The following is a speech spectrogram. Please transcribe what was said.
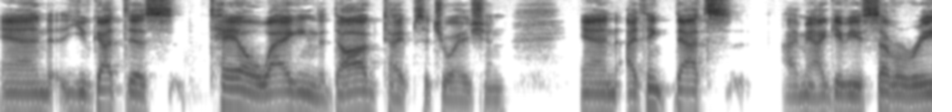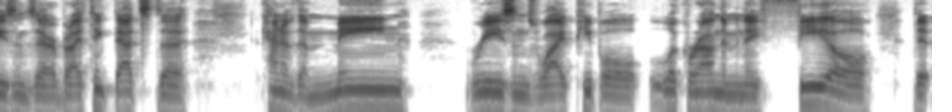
And you've got this tail wagging the dog type situation. And I think that's I mean, I give you several reasons there, but I think that's the kind of the main reasons why people look around them and they feel that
